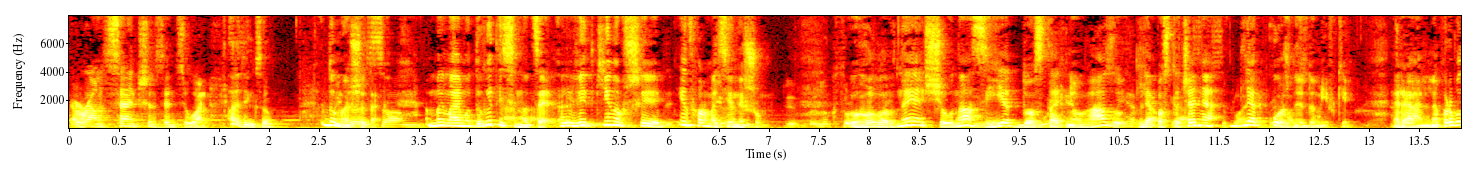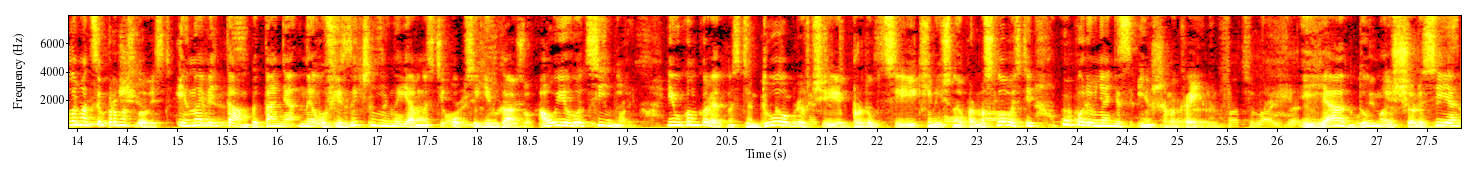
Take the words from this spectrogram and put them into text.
uh. I think so. Думаю, що так. Ми маємо дивитися на це, відкинувши інформаційний шум. Головне, що у нас є достатньо газу для постачання для кожної домівки. Реальна проблема це промисловість, і навіть там питання не у фізичній наявності обсягів газу, а у його ціні. І у конкурентності добрив чи продукції хімічної промисловості у порівнянні з іншими країнами. І я думаю, що Росія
